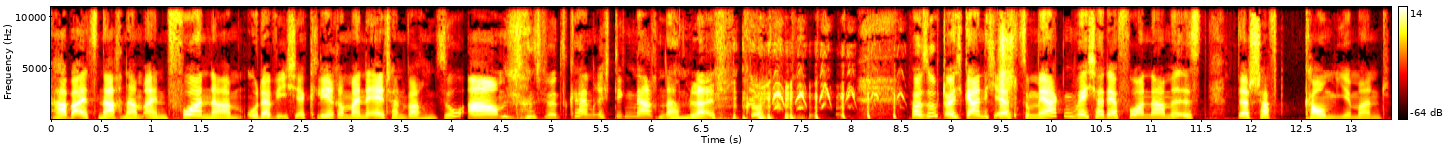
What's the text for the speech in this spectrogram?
habe als Nachnamen einen Vornamen oder wie ich erkläre, meine Eltern waren so arm, dass wir uns keinen richtigen Nachnamen leisten konnten. Versucht euch gar nicht erst zu merken, welcher der Vorname ist. Das schafft kaum jemand.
